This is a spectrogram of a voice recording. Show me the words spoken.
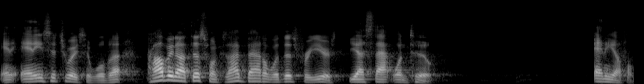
in any situation. Well, that probably not this one because I've battled with this for years. Yes, that one too. Any of them.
